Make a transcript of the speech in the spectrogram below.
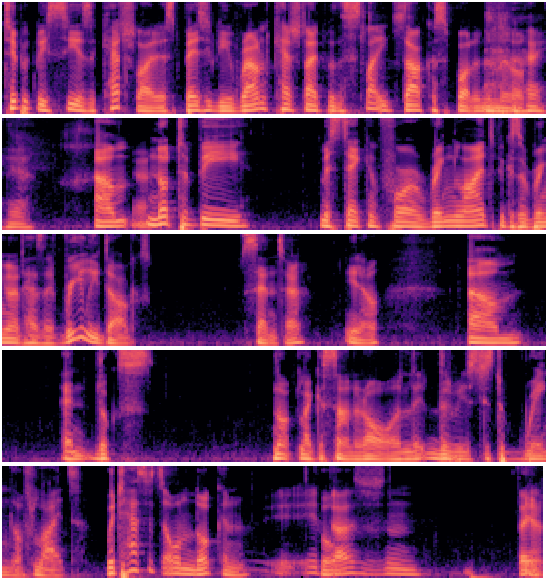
typically see as a catchlight is basically a round catchlight with a slightly darker spot in the middle. yeah. Um. Not to be mistaken for a ring light, because a ring light has a really dark center, you know, um, and looks not like a sun at all. It literally, it's just a ring of light, which has its own look. And It, it Cool. does, and they Yeah.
